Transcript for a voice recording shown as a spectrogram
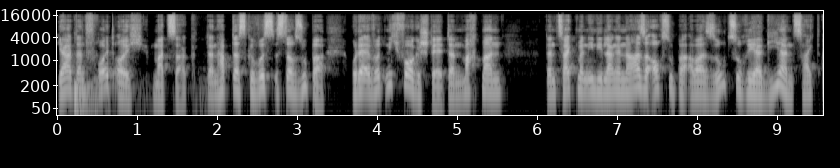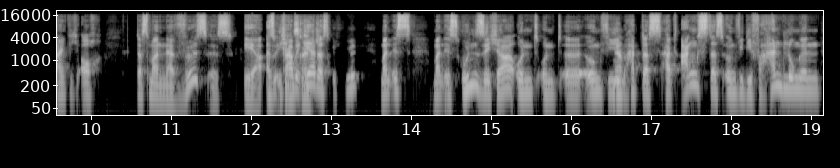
Ja, dann freut euch, Matzak. Dann habt das gewusst, ist doch super. Oder er wird nicht vorgestellt. Dann macht man, dann zeigt man ihm die lange Nase, auch super. Aber so zu reagieren, zeigt eigentlich auch, dass man nervös ist. Eher. Also ich Ganz habe recht. eher das Gefühl, man ist, man ist unsicher und, und äh, irgendwie ja. hat das, hat Angst, dass irgendwie die Verhandlungen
